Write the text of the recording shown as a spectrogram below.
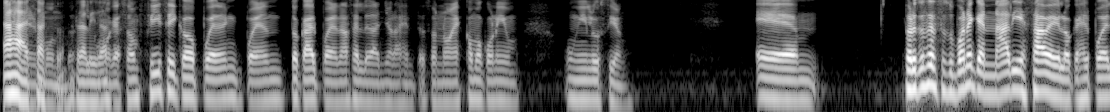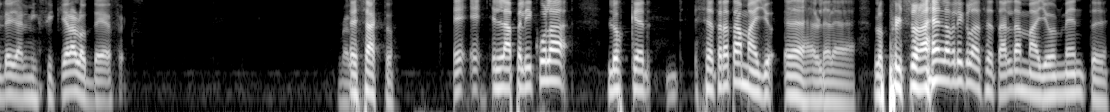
Ajá, exacto. En realidad. Como que son físicos, pueden, pueden tocar, pueden hacerle daño a la gente. Eso no es como con una, una ilusión. Eh, pero entonces se supone que nadie sabe lo que es el poder de ella, ni siquiera los de Essex. Exacto. Eh, eh, en la película, los que se trata mayor. los personajes en la película se tardan mayormente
